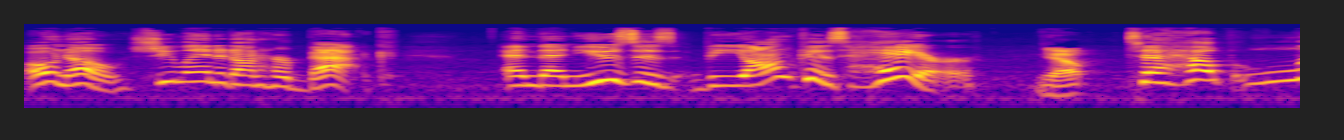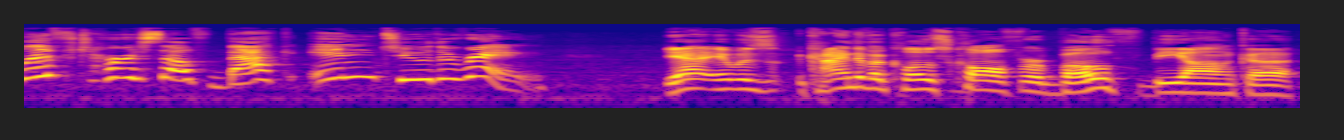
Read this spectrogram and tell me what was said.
Oh no, she landed on her back and then uses Bianca's hair Yep. to help lift herself back into the ring. Yeah, it was kind of a close call for both Bianca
